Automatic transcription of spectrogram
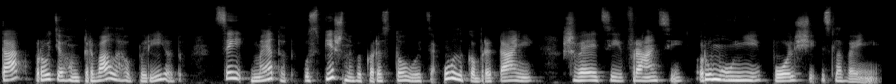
Так, протягом тривалого періоду цей метод успішно використовується у Великобританії, Швеції, Франції, Румунії, Польщі і Словенії.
